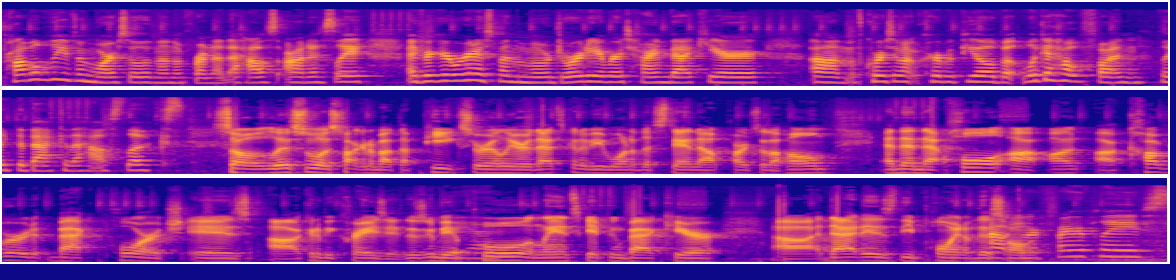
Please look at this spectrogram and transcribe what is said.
probably even more so than the front of the house, honestly. I figure we're gonna spend the majority of our time back here. Um, of course I want curb appeal, but look at how fun like the back of the house looks. So Liz was talking about the peaks earlier. That's gonna be one of the standout parts of the home. And then that whole uh, on, uh, covered back porch is uh, gonna be crazy. There's gonna be a yeah. Pool and landscaping back here. Uh, that is the point of this Outdoor home. fireplace.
